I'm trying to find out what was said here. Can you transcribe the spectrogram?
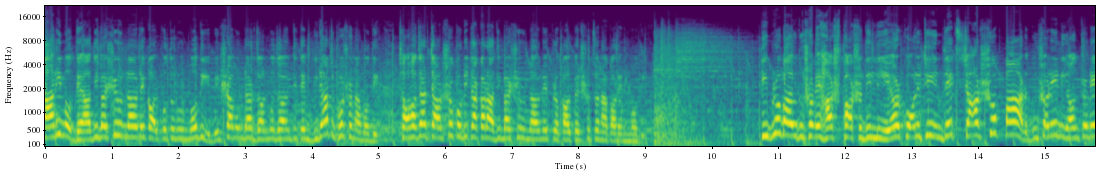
তারই মধ্যে আদিবাসী উন্নয়নে কল্পতরু মোদী, বিরসা মুন্ডার জন্মজয়ন্তীতে বিরাট ঘোষণা মোদীর। ছ কোটি টাকার আদিবাসী উন্নয়নে প্রকল্পের সূচনা করেন মোদী। তীব্র বায়ু দূষণে হাঁসফাঁস দিল্লি এয়ার কোয়ালিটি ইন্ডেক্স চারশো পার। দূষণে নিয়ন্ত্রণে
